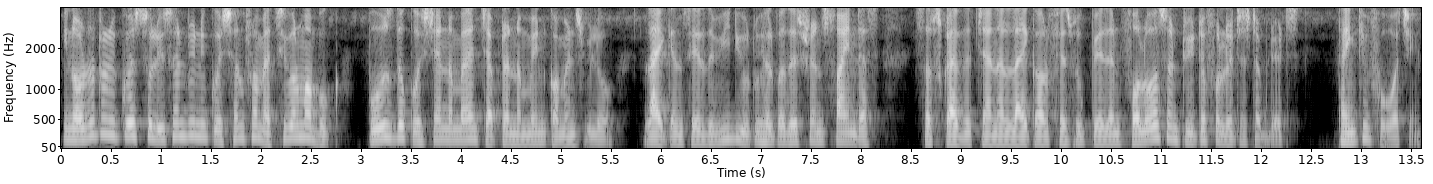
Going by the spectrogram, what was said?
In order to request solution to any question from HC Verma book, post the question number and chapter number in comments below. Like and share the video to help other friends find us. Subscribe the channel, like our Facebook page and follow us on Twitter for latest updates. Thank you for watching.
